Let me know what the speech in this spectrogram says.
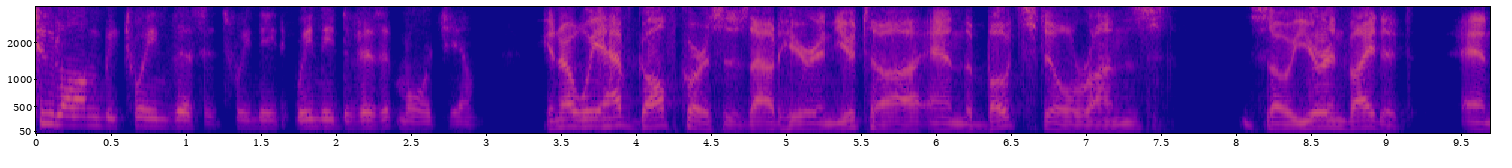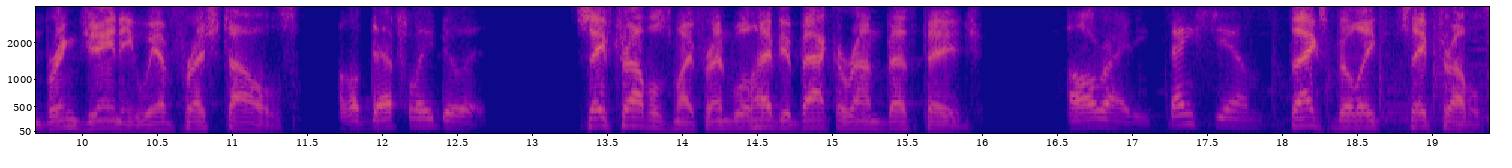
too long between visits. We need we need to visit more, Jim. You know, we have golf courses out here in Utah, and the boat still runs. So you're invited, and bring Janie. We have fresh towels. I'll definitely do it. Safe travels, my friend. We'll have you back around Bethpage. All righty. Thanks, Jim. Thanks, Billy. Safe travels.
